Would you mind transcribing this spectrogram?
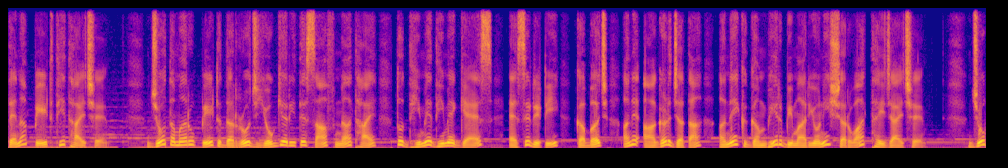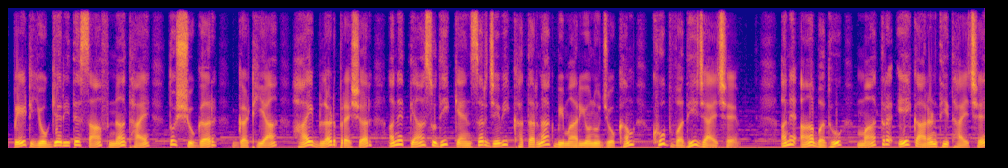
તેના પેટથી થાય છે. જો તમારું પેટ દરરોજ યોગ્ય રીતે સાફ ન થાય, તો ધીમે ધીમે ગેસ, એસિડિટી, કબજ અને આગળ જતા અનેક ગંભીર બીમારીઓની શરૂઆત થઈ જાય છે. જો પેટ યોગ્ય રીતે સાફ ન થાય, તો શુગર, ગઠિયા, હાઈ બ્લડ પ્રેશર અને ત્યાં સુધી કેન્સર જેવી ખતરનાક બીમારીઓનું જોખમ ખૂબ વધી જાય છે. અને આ બધું માત્ર એ કારણથી થાય છે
